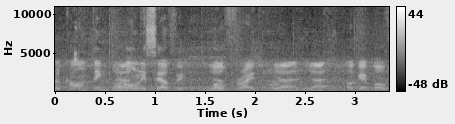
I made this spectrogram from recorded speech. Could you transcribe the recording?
Also counting or Yeah. only selfie? Both, right? Yeah, yeah. Okay, both.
